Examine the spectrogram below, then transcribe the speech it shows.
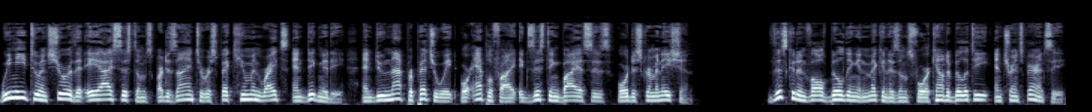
we need to ensure that AI systems are designed to respect human rights and dignity and do not perpetuate or amplify existing biases or discrimination. This could involve building in mechanisms for accountability and transparency,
